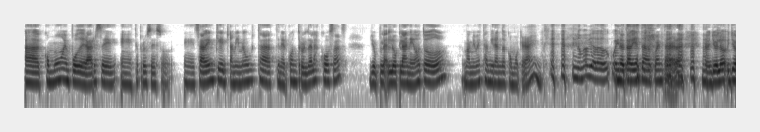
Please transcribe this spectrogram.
a cómo empoderarse en este proceso. Eh, saben que a mí me gusta tener control de las cosas, yo lo planeo todo. Mami me está mirando como que, ay, no me había dado cuenta. No te habías dado cuenta, ¿verdad? No, yo lo, yo,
